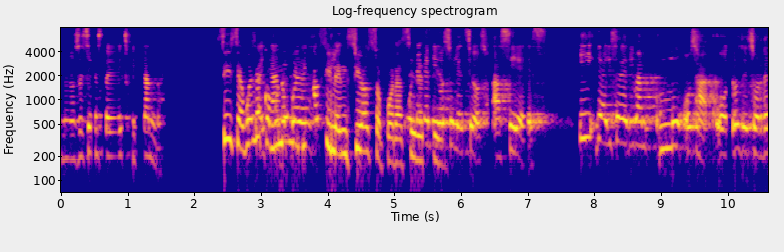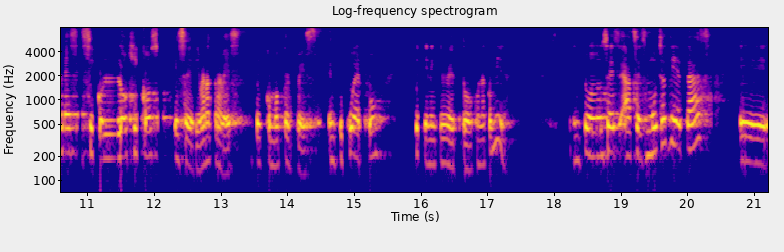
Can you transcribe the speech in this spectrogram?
No sé si me estoy explicando. Sí, se vuelve como un enemigo silencioso, por así decirlo. Un enemigo silencioso, así es. Y de ahí se derivan o sea, otros desórdenes psicológicos que se derivan a través de cómo te ves en tu cuerpo, que tienen que ver todo con la comida. Entonces, haces muchas dietas, eh,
